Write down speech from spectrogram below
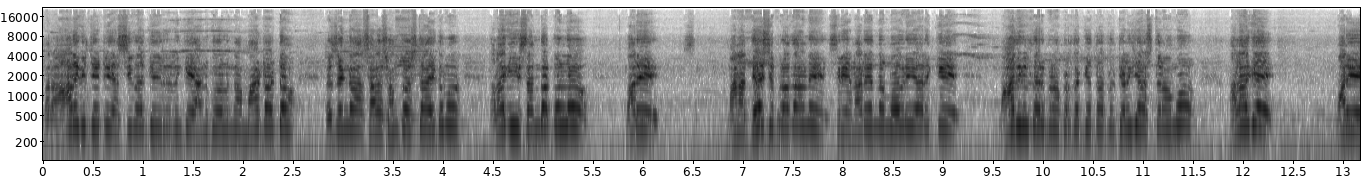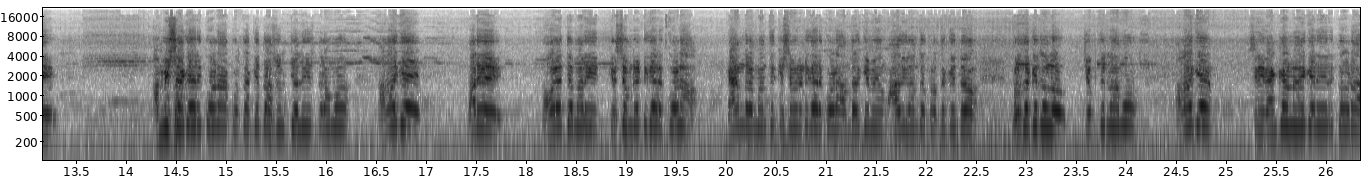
మరి ఆరుగురు జడ్జి ఎస్సీ వర్గీకరణకి అనుకూలంగా మాట్లాడటం నిజంగా చాలా సంతోషదాయకము. అలాగే ఈ సందర్భంలో మరి మన దేశ ప్రధాని శ్రీ నరేంద్ర మోడీ గారికి మాదిగల తరపున కృతజ్ఞతలు తెలియజేస్తున్నాము. అలాగే మరి అమిత్ షా గారికి కూడా కృతజ్ఞతలు తెలియజేస్తున్నాము. అలాగే మరి ఎవరైతే మరి కిషన్ రెడ్డి గారికి కూడా కేంద్ర మంత్రి కిషన్ రెడ్డి కూడా అందరికీ మేము మాదిగంతో కృతజ్ఞత కృతజ్ఞతలు చెప్తున్నాము. అలాగే శ్రీ వెంకయ్య నాయుడు గారికి కూడా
